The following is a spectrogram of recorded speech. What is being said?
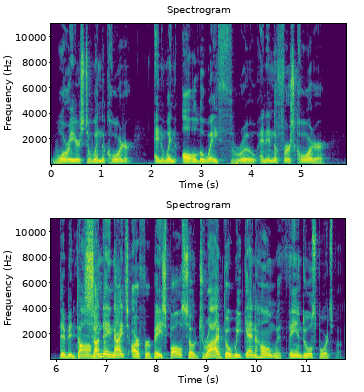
Warriors to win the quarter and win all the way through. And in the first quarter, they've been dominant. Sunday nights are for baseball, so drive the weekend home with FanDuel Sportsbook.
